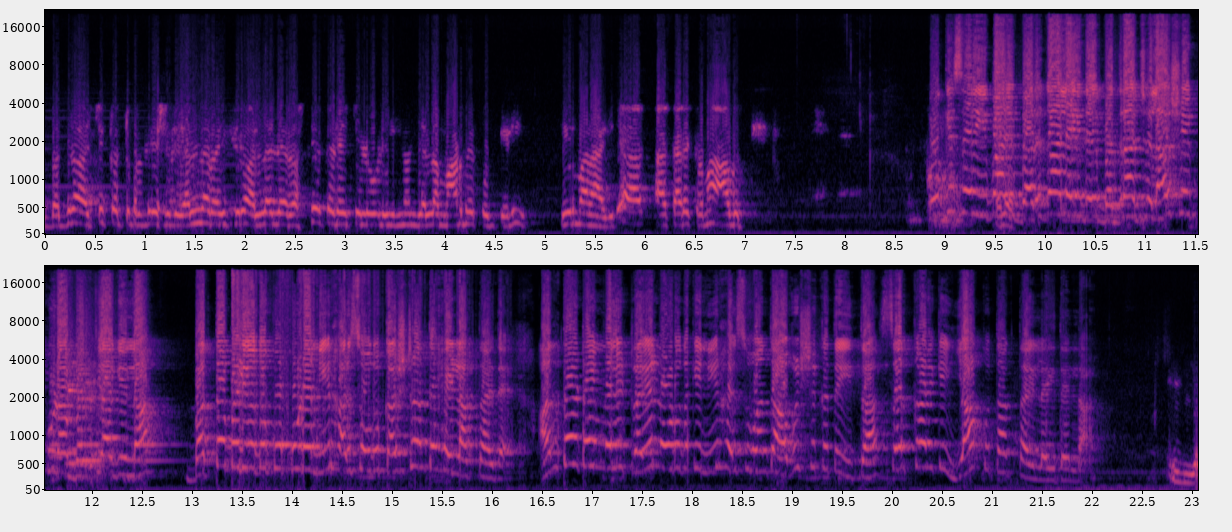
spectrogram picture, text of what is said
ಭದ್ರಾ ಅಚ್ಚುಕಟ್ಟು ಪ್ರದೇಶದ ಎಲ್ಲ ರೈತರು ಅಲ್ಲಲ್ಲೇ ರಸ್ತೆ ತಡೆ ಚಳುವಳಿ ಇನ್ನೊಂದೆಲ್ಲ ಮಾಡ್ಬೇಕು ಅಂತೇಳಿ ತೀರ್ಮಾನ ಆಗಿದೆ. ಆ- ಕಾರ್ಯಕ್ರಮ ಆಗುತ್ತೆ. ಓಕೆ ಸರ್ ಈ ಬಾರಿ ಬರಗಾಲ ಇದೆ ಭದ್ರಾ ಜಲಾಶಯ ಕೂಡ ಭರ್ತಿಯಾಗಿಲ್ಲ ಭತ್ತ ಬೆಳೆಯೋದಕ್ಕೂ ಕೂಡ ನೀರ್ ಹರಿಸೋದು ಕಷ್ಟ ಅಂತ ಹೇಳಾಗ್ತಾ ಇದೆ. ಅಂತ ಟೈಮ್ನಲ್ಲಿ ಟ್ರಯಲ್ ನೋಡೋದಕ್ಕೆ ನೀರ್ ಹರಿಸುವಂತ ಅವಶ್ಯಕತೆ ಇತ್ತ? ಸರ್ಕಾರಕ್ಕೆ ಯಾಕೆ ಗೊತ್ತಾಗ್ತಾ ಇಲ್ಲ ಇದೆಲ್ಲ? ಇಲ್ಲ.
